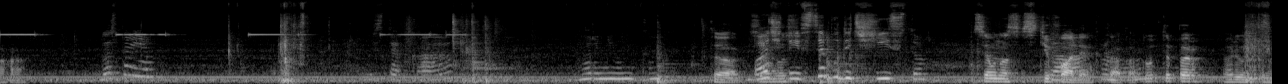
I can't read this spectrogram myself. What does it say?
Ага. достаємо. Така. Гарнюнька. Так, це, Бачите, у і все буде чисто. це у нас стіфалі. Так, Так, ага. а тут тепер грюнки.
